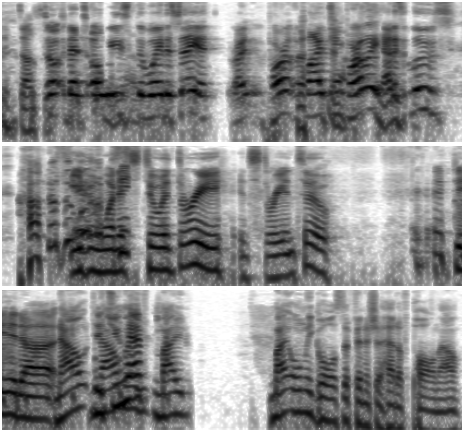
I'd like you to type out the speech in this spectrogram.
It does. So that's always the way to say it, right? Par- five team parlay. How does it lose? How does it Even lose? when it's two and three, it's three and two. Did uh now did now you my, have my my only goal is to finish ahead of Paul now.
